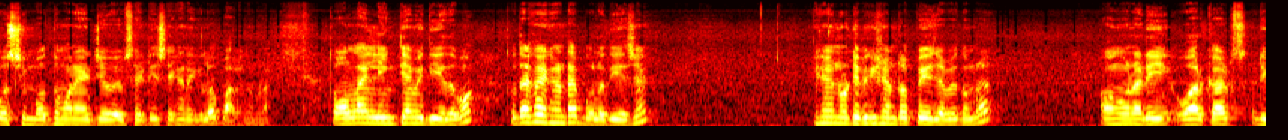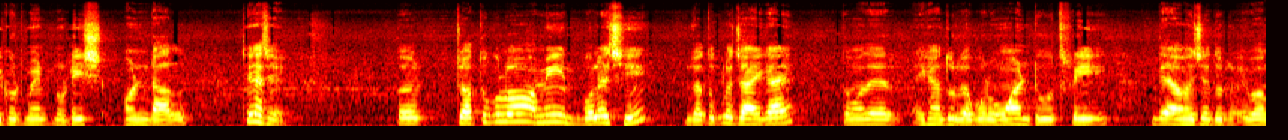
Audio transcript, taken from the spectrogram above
পশ্চিম বর্ধমানের যে ওয়েবসাইটটি সেখানে গেলেও পাবে তোমরা। তো অনলাইন লিঙ্কটি আমি দিয়ে দেবো। তো দেখো এখানটায় বলে দিয়েছে। এখানে নোটিফিকেশানটাও পেয়ে যাবে তোমরা। Anganwadi workers recruitment notice Andal ঠিক আছে? তো যতগুলো আমি বলেছি, যতগুলো জায়গায় তোমাদের এখানে দুর্গাপুর ওয়ান টু থ্রি দেওয়া হয়েছে এবং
